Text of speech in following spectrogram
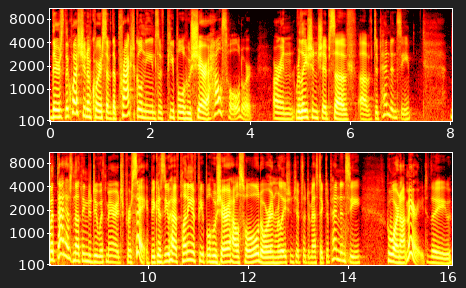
There's the question, of course, of the practical needs of people who share a household or are in relationships of, of dependency. But that has nothing to do with marriage per se, because you have plenty of people who share a household or in relationships of domestic dependency who are not married. The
